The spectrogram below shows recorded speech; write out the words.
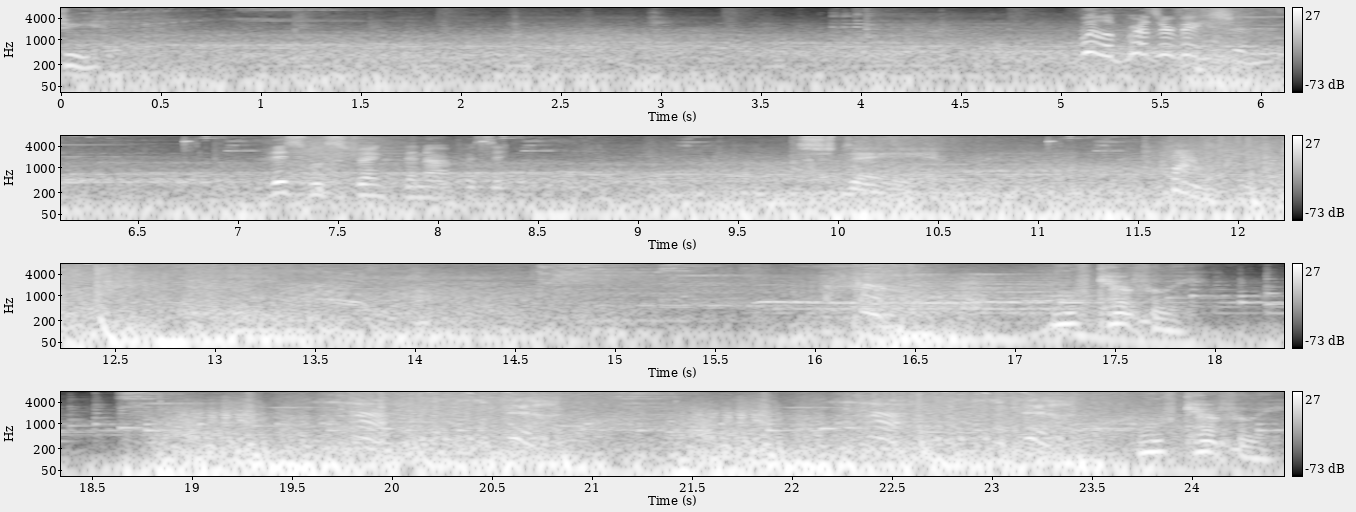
G. Will of preservation. This will strengthen our position. Stay. Found. Move carefully. Move carefully.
